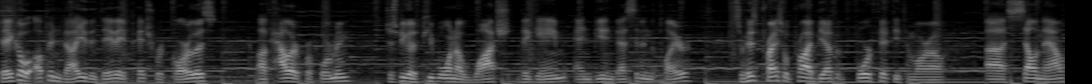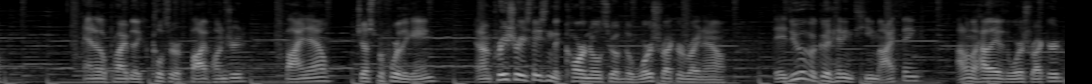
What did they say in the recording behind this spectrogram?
they go up in value the day they pitch, regardless of how they're performing, just because people want to watch the game and be invested in the player. So his price will probably be up at 450 tomorrow. Uh, sell now, and it'll probably be like closer to 500. Buy now, just before the game. And I'm pretty sure he's facing the Cardinals, who have the worst record right now. They do have a good hitting team, I think. I don't know how they have the worst record,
